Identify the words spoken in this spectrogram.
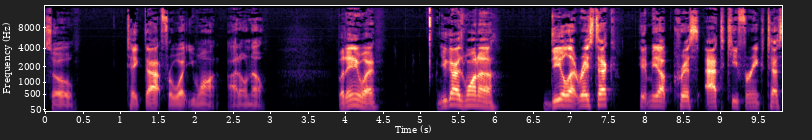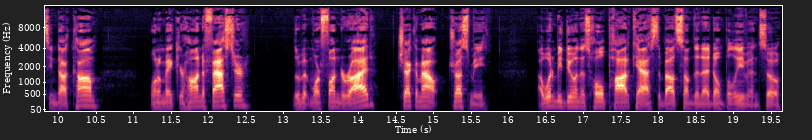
So take that for what you want. I don't know. But anyway, you guys want a deal at Race Tech? Hit me up, Chris at KeeferIncTesting.com. Want to make your Honda faster? A little bit more fun to ride? Check them out. Trust me, I wouldn't be doing this whole podcast about something I don't believe in. So,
